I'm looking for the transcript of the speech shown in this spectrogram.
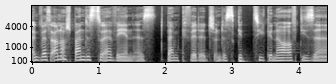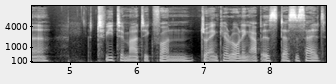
und was auch noch spannend ist zu erwähnen ist beim Quidditch und das zielt genau auf diese Tweet-Thematik von Joanne K. Rowling ab, ist, dass es halt.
